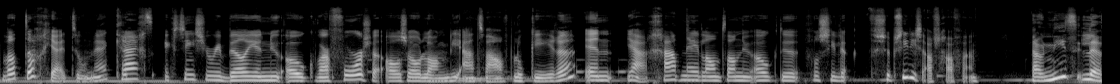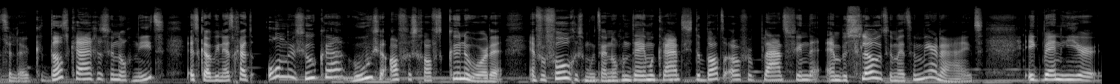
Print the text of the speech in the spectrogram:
Wat dacht jij toen? Hè? Krijgt Extinction Rebellion nu ook waarvoor ze al zo lang die A12 blokkeren? En ja, gaat Nederland dan nu ook de fossiele subsidies afschaffen? Nou, niet letterlijk. Dat krijgen ze nog niet. Het kabinet gaat onderzoeken hoe ze afgeschaft kunnen worden. En vervolgens moet daar nog een democratisch debat over plaatsvinden en besloten met een meerderheid. Ik ben hier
